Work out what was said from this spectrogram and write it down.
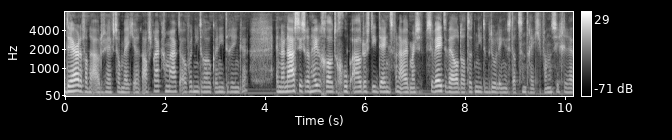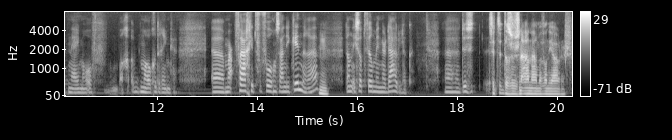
derde van de ouders heeft zo'n beetje een afspraak gemaakt over niet roken en niet drinken. En daarnaast is er een hele grote groep ouders die denkt van nou, maar ze, weten wel dat het niet de bedoeling is dat ze een trekje van een sigaret nemen of mogen drinken. Uh, maar vraag je het vervolgens aan die kinderen, hm. dan is dat veel minder duidelijk. Uh, dus Zit, dat is dus een aanname van die ouders.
